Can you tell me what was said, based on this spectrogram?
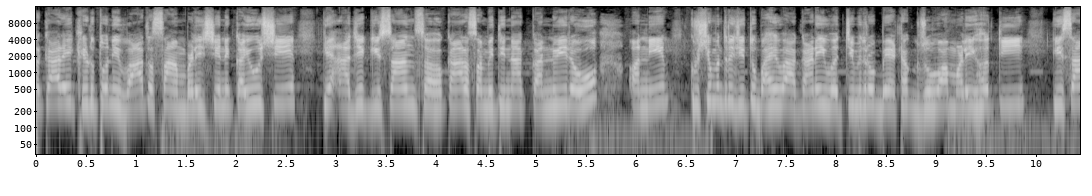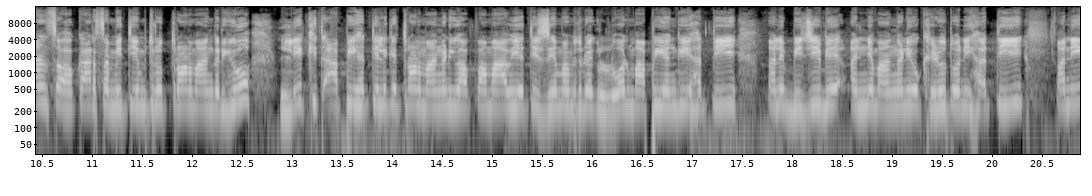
સરકારે ખેડૂતોની વાત સાંભળી છે અને કહ્યું છે કે આજે કિસાન સહકાર સમિતિના કન્વીરો અને કૃષિમંત્રી જીતુભાઈ વાઘાણી વચ્ચે મિત્રો બેઠક જોવા મળી હતી. કિસાન સહકાર સમિતિએ મિત્રો ત્રણ માંગણીઓ લેખિત આપી હતી, એટલે કે ત્રણ માંગણીઓ આપવામાં આવી હતી. જેમાં મિત્રો એક લોન માફી અંગે હતી અને બીજી બે અન્ય માંગણીઓ ખેડૂતોની હતી. અને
